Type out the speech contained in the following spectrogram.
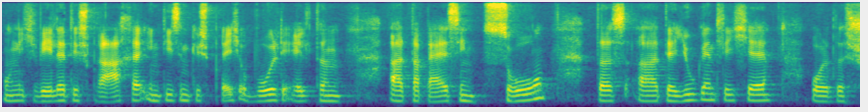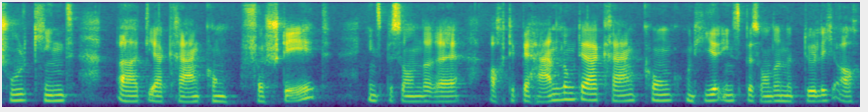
Und ich wähle die Sprache in diesem Gespräch, obwohl die Eltern äh, dabei sind, so, dass äh, der Jugendliche oder das Schulkind die Erkrankung versteht, insbesondere auch die Behandlung der Erkrankung und hier insbesondere natürlich auch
